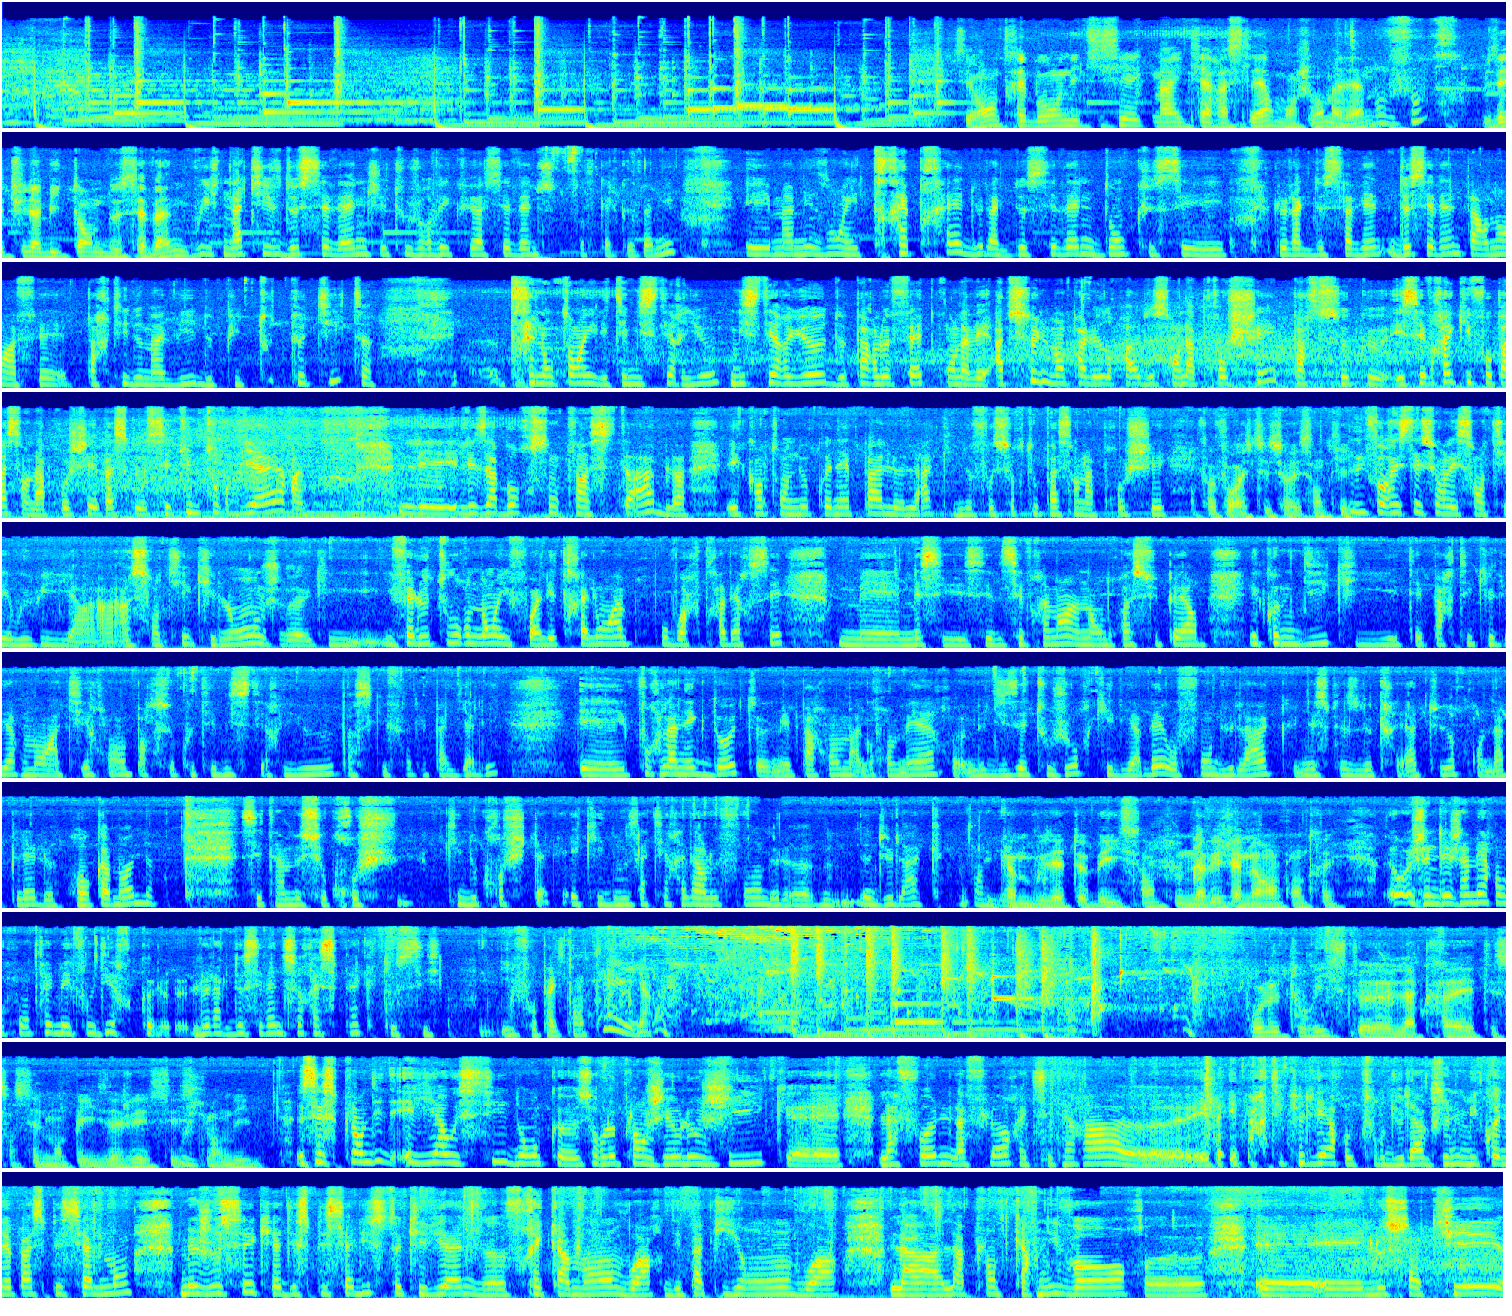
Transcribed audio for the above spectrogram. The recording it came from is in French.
C'est vraiment très beau. On est ici avec Marie-Claire Hassler. Bonjour madame. Bonjour. Vous êtes une habitante de Cévennes Oui, native de Cévennes. J'ai toujours vécu à Cévennes, sauf quelques années. Et ma maison est très près du lac de Cévennes. Donc, c'est le lac de Cévennes, de Cévennes pardon, a fait partie de ma vie depuis toute petite très longtemps, il était mystérieux. Mystérieux de par le fait qu'on n'avait absolument pas le droit de s'en approcher parce que, et c'est vrai qu'il ne faut pas s'en approcher parce que c'est une tourbière, les, les, abords sont instables et quand on ne connaît pas le lac, il ne faut surtout pas s'en approcher. Enfin, il faut rester sur les sentiers. Il faut rester sur les sentiers, oui, oui. Il y a un sentier qui longe, qui, il fait le tour, non, il faut aller très loin pour pouvoir traverser, mais, mais c'est vraiment un endroit superbe. Et comme dit, qui était particulièrement attirant par ce côté mystérieux, parce qu'il fallait pas y aller. Et pour l'anecdote, mes parents, ma grand-mère me disaient toujours qu'il y avait au fond du lac une espèce de créature qu'on appelait le Rokamon. C'est un monsieur crochu qui nous crochetait et qui nous attirait vers le fond de du lac. Et comme vous êtes obéissante, vous ne l'avez jamais rencontré oh, Je ne l'ai jamais rencontré, mais il faut dire que le, lac de Cévennes se respecte aussi. Il ne faut pas le tenter. Hein. Pour le touriste, euh, l'attrait est essentiellement paysager, c'est splendide. C'est splendide et il y a aussi donc euh, sur le plan géologique, la faune, la flore, etc. Euh, est, particulière autour du lac. Je ne m'y connais pas spécialement, mais je sais qu'il y a des spécialistes qui viennent fréquemment voir des papillons, voir la, plante carnivore et, le sentier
